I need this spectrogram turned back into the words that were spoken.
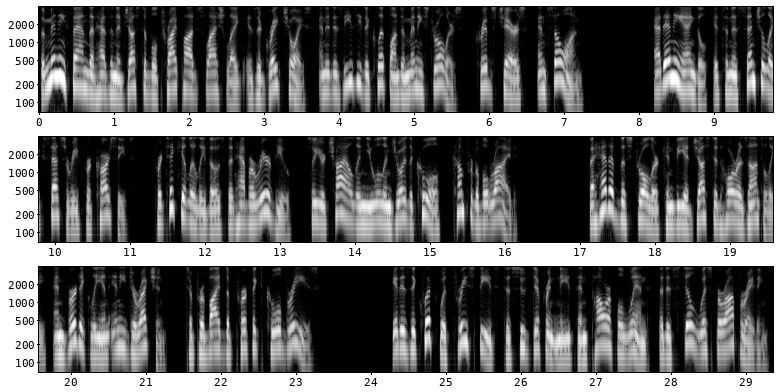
The mini fan that has an adjustable tripod slash leg is a great choice and it is easy to clip onto many strollers, cribs, chairs, and so on. At any angle, it's an essential accessory for car seats, particularly those that have a rear view, so your child and you will enjoy the cool, comfortable ride. The head of the stroller can be adjusted horizontally and vertically in any direction to provide the perfect cool breeze. It is equipped with three speeds to suit different needs and powerful wind that is still whisper operating.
